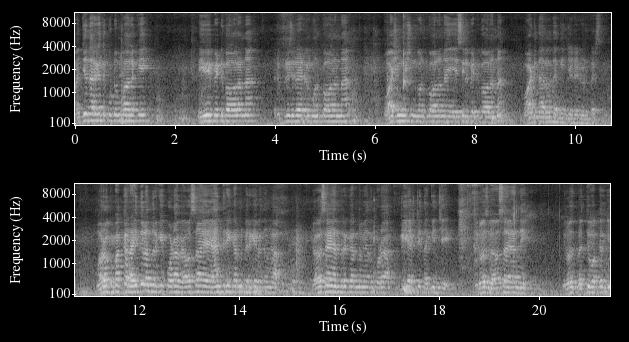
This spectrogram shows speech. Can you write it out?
మధ్యతరగతి కుటుంబాలకి టీవీ పెట్టుకోవాలన్నా రిఫ్రిజిరేటర్లు కొనుక్కోవాలన్నా వాషింగ్ మిషన్ కొనుక్కోవాలన్నా ఏసీలు పెట్టుకోవాలన్నా వాటి ధరలు తగ్గించేటటువంటి పరిస్థితి. మరొక పక్క రైతులందరికీ కూడా వ్యవసాయ యాంత్రీకరణ పెరిగే విధంగా వ్యవసాయ యాంత్రీకరణ మీద కూడా జిఎస్టీ తగ్గించి ఈరోజు వ్యవసాయాన్ని ఈరోజు ప్రతి ఒక్కరికి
